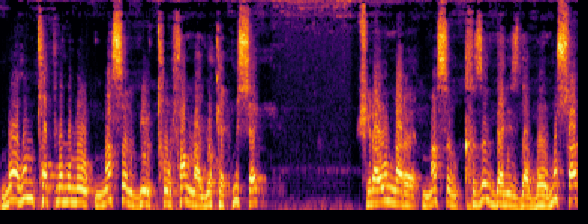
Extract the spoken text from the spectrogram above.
Nuh'un toplumunu nasıl bir tufanla yok etmişsek, Firavunları nasıl Kızıl Deniz'de boğmuşsak,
